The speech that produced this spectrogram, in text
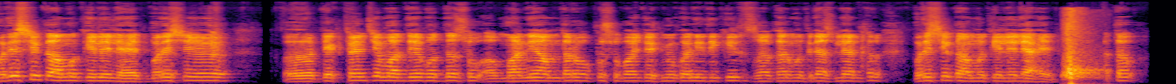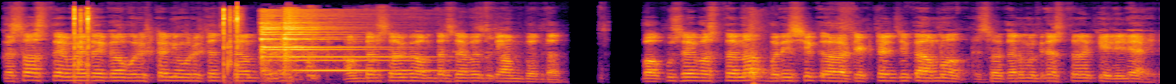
बरेचसे कामं केलेले आहेत. बरेचसे टेक्सटाईलच्या माध्यमातून माननीय आमदार बापू सुभाष देशमुखांनी देखील सहकार मंत्री असल्यानंतर बरेचसे कामं केलेले आहेत. आता कसं असतंय माहीत आहे का? वरिष्ठांनी वरिष्ठाचं काम करतात. आमदार साहेब आमदार साहेबांचं काम करतात. बापूसाहेब असताना बरेचसे अं, कामं सहकार मंत्री असताना केलेले आहेत.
